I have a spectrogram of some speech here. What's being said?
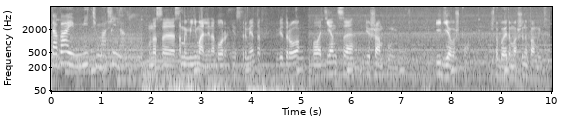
Давай мыть машина. У нас э, самый минимальный набор инструментов. Ведро, полотенце и шампунь. И девушка, чтобы эту машину помыть.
